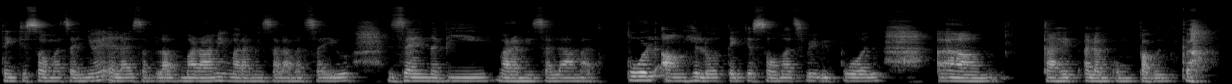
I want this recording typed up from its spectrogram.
Thank you so much sa inyo. Eliza Vlog, maraming maraming salamat sa iyo. Zainabi, maraming salamat. Paul Angelo, thank you so much, baby Paul. Um, kahit alam kong pagod ka,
